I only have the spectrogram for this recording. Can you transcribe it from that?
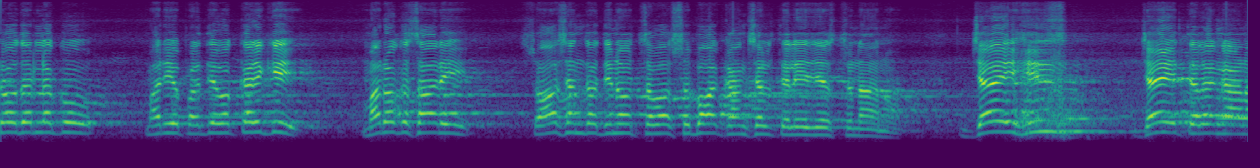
సోదరులకు మరియు ప్రతి ఒక్కరికి మరొకసారి స్వాతంత్ర దినోత్సవ శుభాకాంక్షలు తెలియజేస్తున్నాను. జై హింద్ జై తెలంగాణ.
